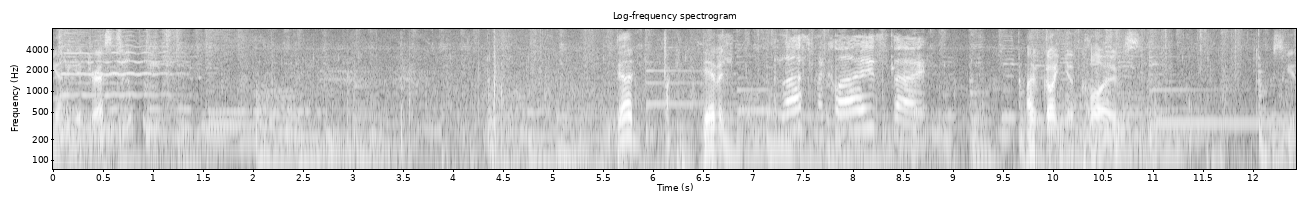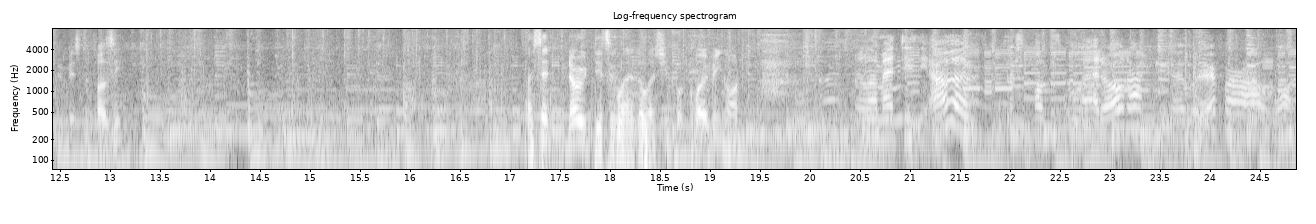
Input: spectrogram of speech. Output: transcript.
gonna get dressed? God fucking damn it. I lost my clothes though. I've got your clothes. Excuse me, Mr. Fuzzy. I said no Disneyland unless you put clothing on. Well, I'm at Disney. I'm a responsible adult. I can go wherever I want.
